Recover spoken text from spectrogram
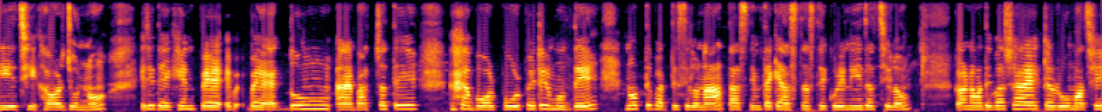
দিয়েছি খাওয়ার জন্য। এই যে দেখেন একদম বাচ্চাতে ভরপুর পেটের মধ্যে নড়তে পারতেছিল না। তাসনিম তাকে আস্তে আস্তে করে নিয়ে যাচ্ছিল। কারণ আমাদের বাসায় একটা রুম আছে,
